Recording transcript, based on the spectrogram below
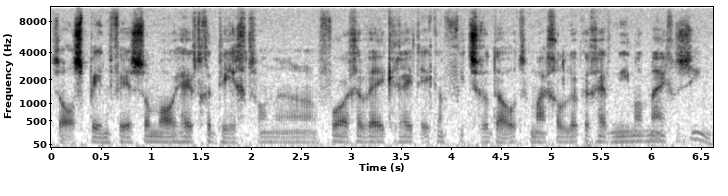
Zoals Pinvis zo mooi heeft gedicht van... Uh, vorige week reed ik een fietser dood, maar gelukkig heeft niemand mij gezien.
